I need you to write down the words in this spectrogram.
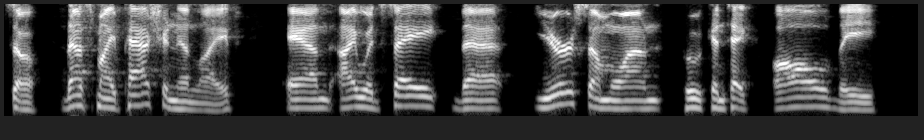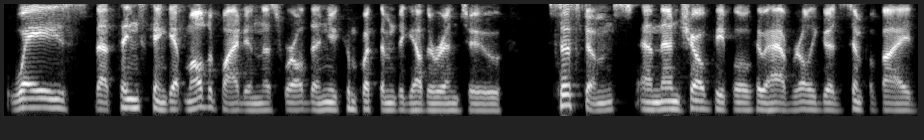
so that's my passion in life. And I would say that you're someone who can take all the ways that things can get multiplied in this world, then you can put them together into systems and then show people who have really good simplified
